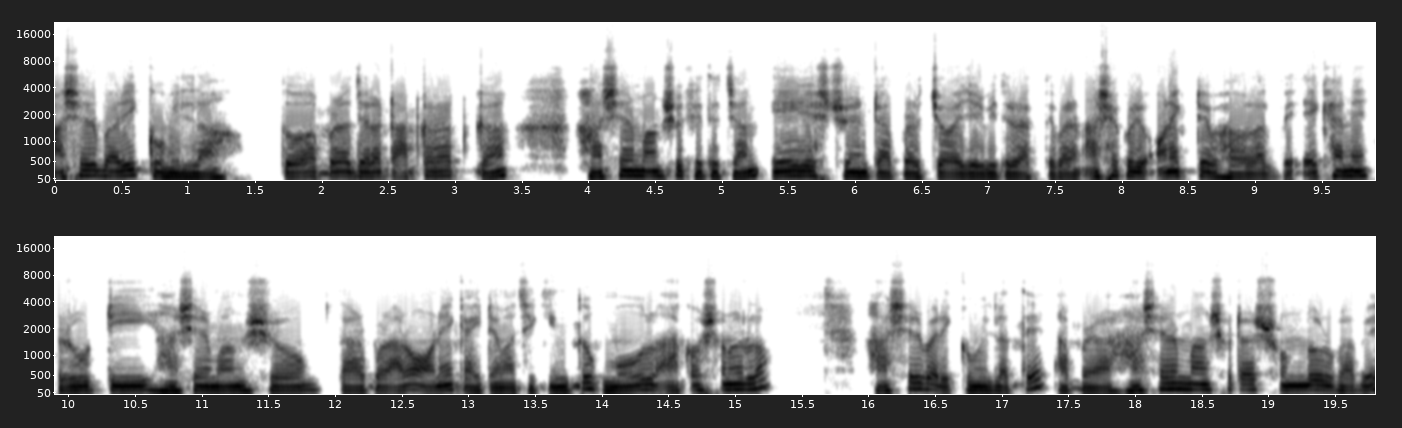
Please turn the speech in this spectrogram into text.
হাঁসের বাড়ি কুমিল্লা। তো আপনারা যারা টাটকা টাটকা হাঁসের মাংস খেতে চান, এই রেস্টুরেন্টটা আপনার চয়েজের ভিতরে রাখতে পারেন। আশা করি অনেকটাই ভালো লাগবে। এখানে রুটি, হাঁসের মাংস, তারপর আরও অনেক আইটেম আছে। কিন্তু মূল আকর্ষণ হলো হাঁসের বাড়ি কুমিল্লাতে আপনারা হাঁসের মাংসটা সুন্দরভাবে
